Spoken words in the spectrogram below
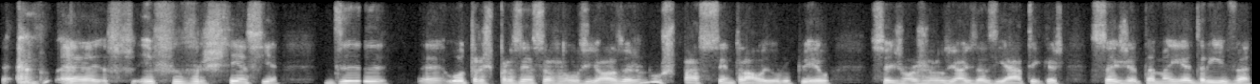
a efervescência de uh, outras presenças religiosas no espaço central europeu, sejam as religiões asiáticas, seja também a deriva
